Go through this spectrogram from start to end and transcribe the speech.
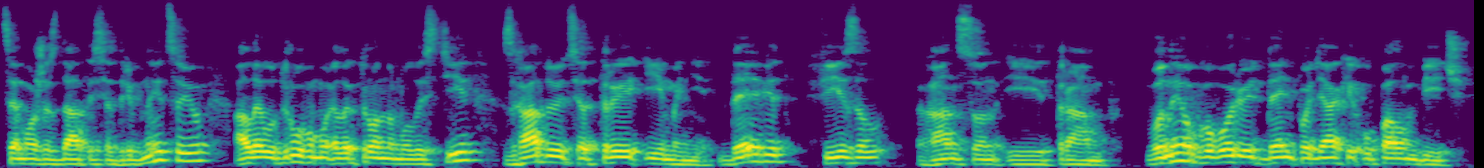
Це може здатися дрібницею, але у другому електронному листі згадуються три імені: Девід, Фізл, Гансон і Трамп. Вони обговорюють День подяки у Палм-Біч.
